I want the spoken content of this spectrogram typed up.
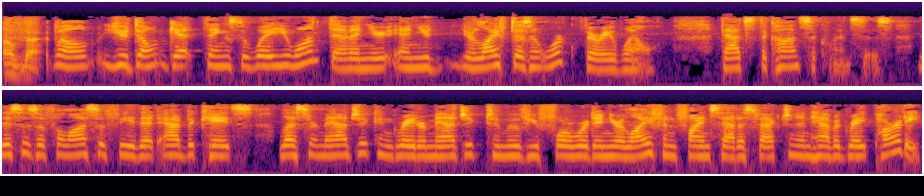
of that? Well, you don't get things the way you want them, and you and you your life doesn't work very well. That's the consequences. This is a philosophy that advocates lesser magic and greater magic to move you forward in your life and find satisfaction and have a great party.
